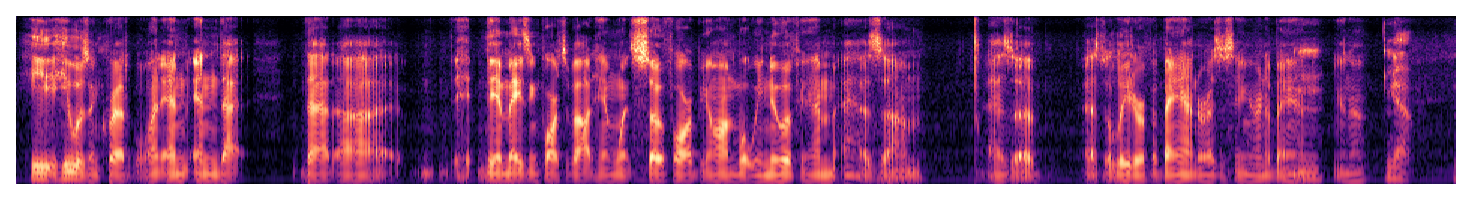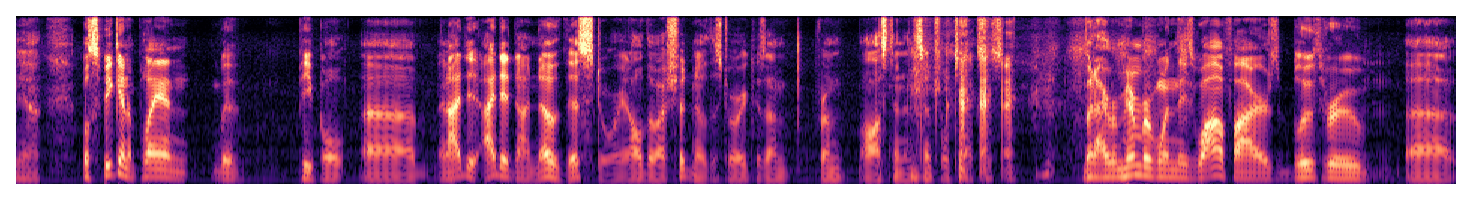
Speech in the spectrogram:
he he was incredible and and and that that uh, the amazing parts about him went so far beyond what we knew of him as um as a as a leader of a band or as a singer in a band. You know, Yeah, yeah. Well, speaking of playing with people, uh, and I did I did not know this story, although I should know the story because I'm from Austin and Central Texas. But I remember when these wildfires blew through uh,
